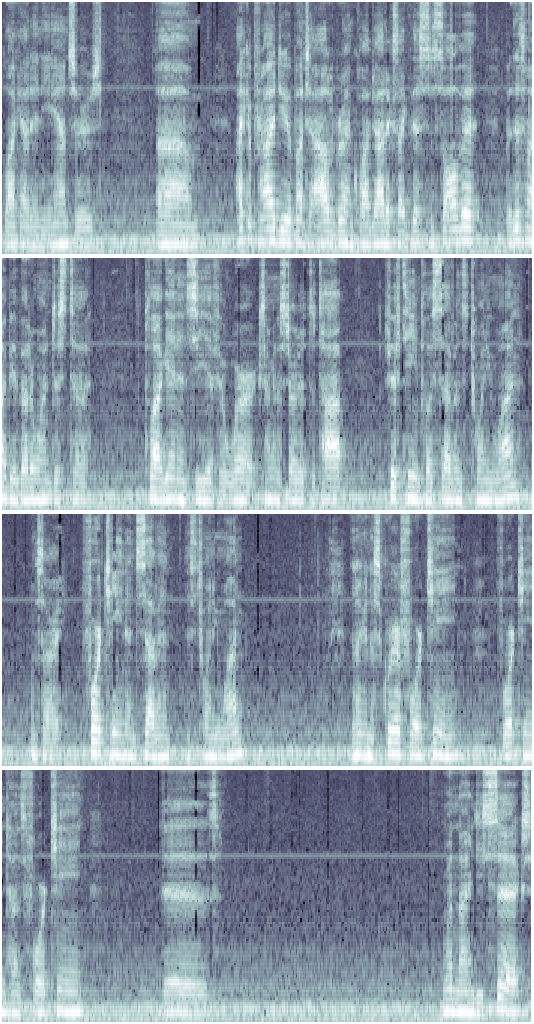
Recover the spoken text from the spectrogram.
block out any answers. Um, I could probably do a bunch of algebra and quadratics like this to solve it, but this might be a better one just to plug in and see if it works. I'm going to start at the top. 15 plus 7 is 21. I'm sorry, 14 and 7 is 21. Then I'm going to square 14. 14 times 14 is 196.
